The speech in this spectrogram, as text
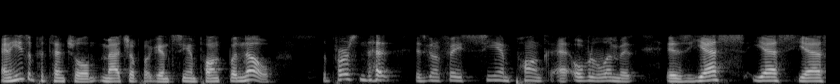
and he's a potential matchup against CM Punk, but no, the person that is going to face CM Punk at Over the Limit is yes, yes, yes,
